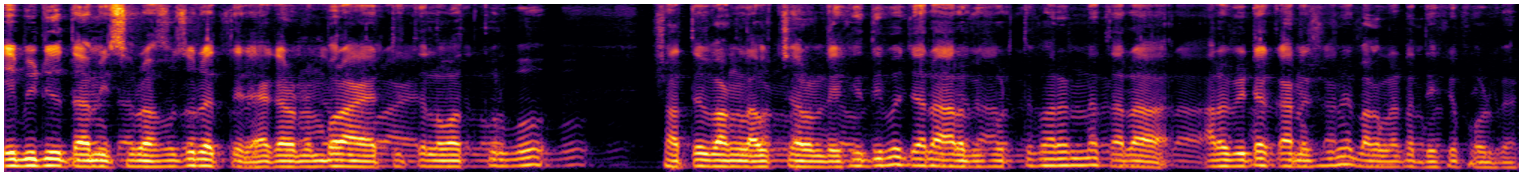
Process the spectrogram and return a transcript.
এই ভিডিওতে আমি সূরা হুজুরাতের 11 নম্বর আয়াতটি তেলাওয়াত করব। সাথে বাংলা উচ্চারণ লিখে দিব, যারা আরবি পড়তে পারেন না, তারা আরবিটা কানে শুনে বাংলাটা দেখে পড়বেন।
